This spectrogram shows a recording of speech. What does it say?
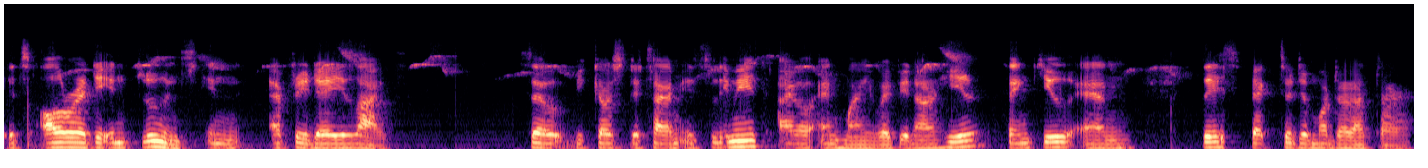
it's already influenced in everyday life. So because the time is limited, I will end my webinar here. Thank you and please back to the moderator.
